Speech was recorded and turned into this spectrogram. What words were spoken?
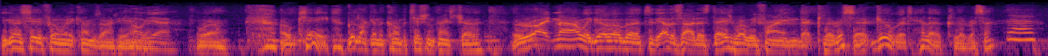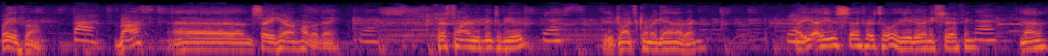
You're going to see the film when it comes out here. Oh, yeah. Well, okay. Good luck in the competition. Thanks, Trevor. Right now, we go over to the other side of the stage where we find uh, Clarissa Gilbert. Hello, Clarissa. Hello. Where are you from? Bath. Bath. Um, so you're here on holiday. Yes. First time you've been to Bude? Yes. You'd like to come again, I reckon. Yeah. Are, you, are you a surfer at all? Do you do any surfing? No. No?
